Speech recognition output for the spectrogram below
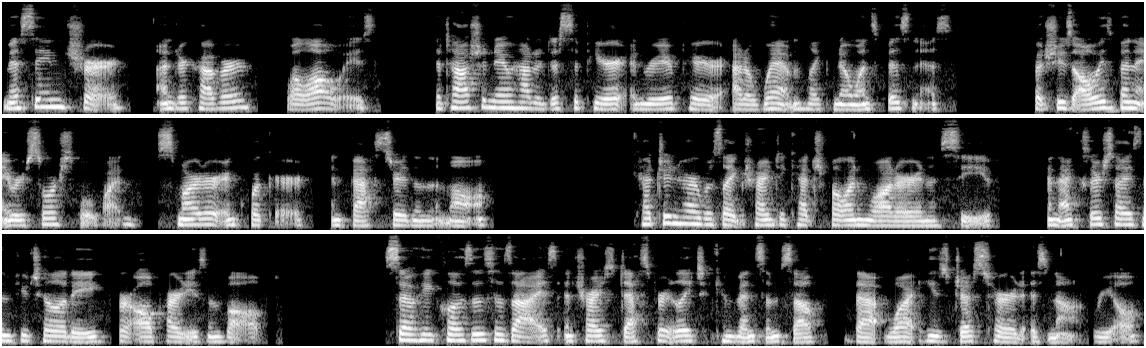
Missing, sure. Undercover, well always. Natasha knew how to disappear and reappear at a whim like no one's business. But she's always been a resourceful one, smarter and quicker, and faster than them all. Catching her was like trying to catch falling water in a sieve, an exercise in futility for all parties involved. So he closes his eyes and tries desperately to convince himself that what he's just heard is not real.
